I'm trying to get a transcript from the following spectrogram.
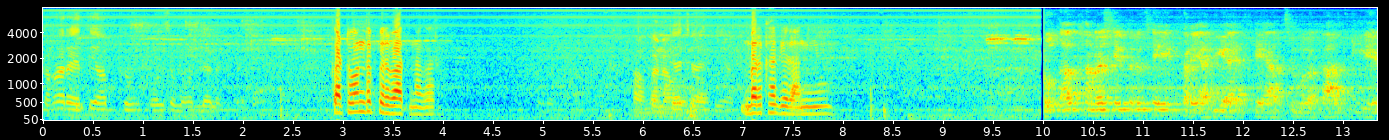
कहाँ रहते आप? क्यों कौन सा मोहल्ला लगता है? कठोन प्रभात नगर बरखा गिरानी है। रोहतास थाना क्षेत्र से एक फरियादी आए थे आपसे मुलाकात की है।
